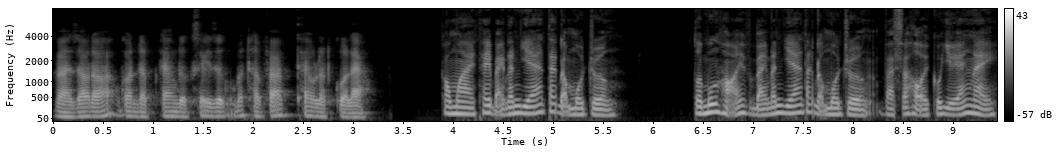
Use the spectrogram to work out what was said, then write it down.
và do đó con đập đang được xây dựng bất hợp pháp theo luật của Lào. Không ai thấy bạn đánh giá tác động môi trường. Tôi muốn hỏi về bạn đánh giá tác động môi trường và xã hội của dự án này.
